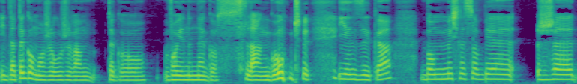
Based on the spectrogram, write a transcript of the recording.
i dlatego może używam tego wojennego slangu czy języka, bo myślę sobie, że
